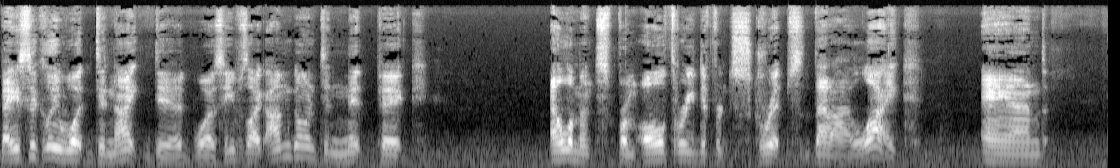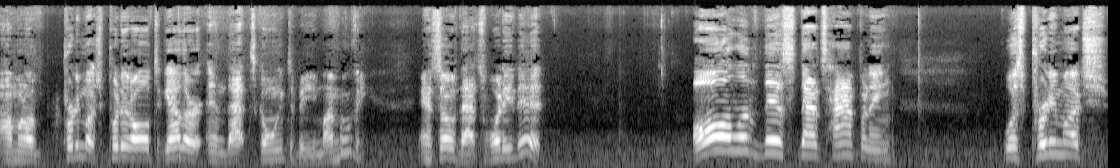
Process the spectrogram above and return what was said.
basically, what DeKnight did was he was like, I'm going to nitpick elements from all three different scripts that I like, and I'm going to pretty much put it all together, and that's going to be my movie. And so that's what he did. All of this that's happening was pretty much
